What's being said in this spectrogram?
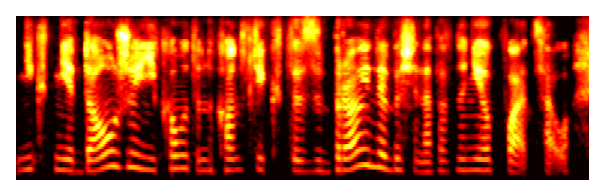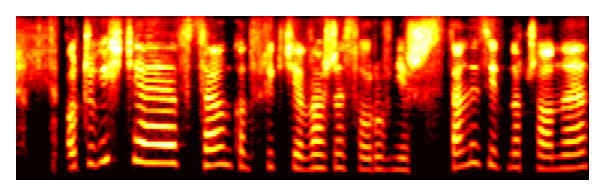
nikt nie dąży i nikomu ten konflikt zbrojny by się na pewno nie opłacał. Oczywiście w całym konflikcie ważne są również Stany Zjednoczone,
